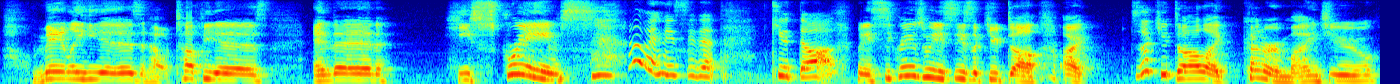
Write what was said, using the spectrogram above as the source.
how manly he is and how tough he is, and then he screams when you see that cute dog. when he screams when he sees the cute doll. All right, does that cute doll like kind of remind you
